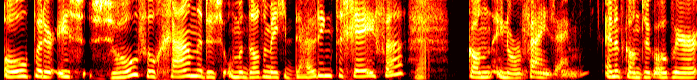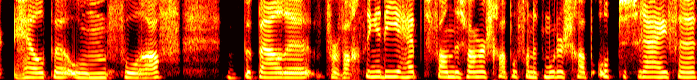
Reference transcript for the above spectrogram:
open, er is zoveel gaande. Dus om dat een beetje duiding te geven, Ja. kan enorm fijn zijn. En het kan natuurlijk ook weer helpen om vooraf bepaalde verwachtingen die je hebt van de zwangerschap of van het moederschap op te schrijven.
